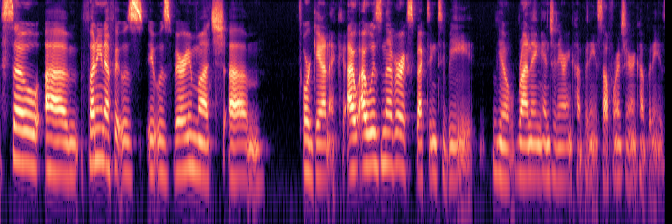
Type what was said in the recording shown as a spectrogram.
so um, funny enough it was it was very much um, organic. I, I, was never expecting to be, you know, running engineering companies, software engineering companies.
